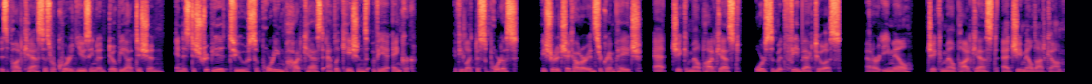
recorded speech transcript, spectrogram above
This podcast is recorded using Adobe Audition and is distributed to supporting podcast applications via Anchor. If you'd like to support us, be sure to check out our Instagram page at Jake and Mel Podcast or submit feedback to us at our email, jakeandmelpodcast at gmail.com.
